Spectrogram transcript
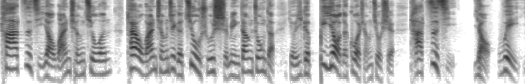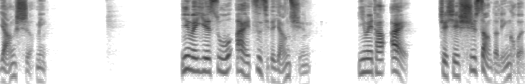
他自己要完成救恩，他要完成这个救赎使命当中的有一个必要的过程，就是他自己要为羊舍命。因为耶稣爱自己的羊群，因为他爱这些失丧的灵魂。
